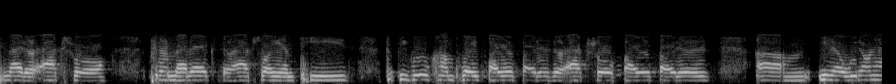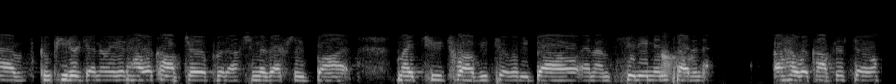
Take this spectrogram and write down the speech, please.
tonight, are actual paramedics, they're actual EMTs. The people who come play firefighters are actual firefighters. Um, you know, we don't have computer generated helicopter. Production has actually bought my 212 utility bell, and I'm sitting inside an, a helicopter. So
